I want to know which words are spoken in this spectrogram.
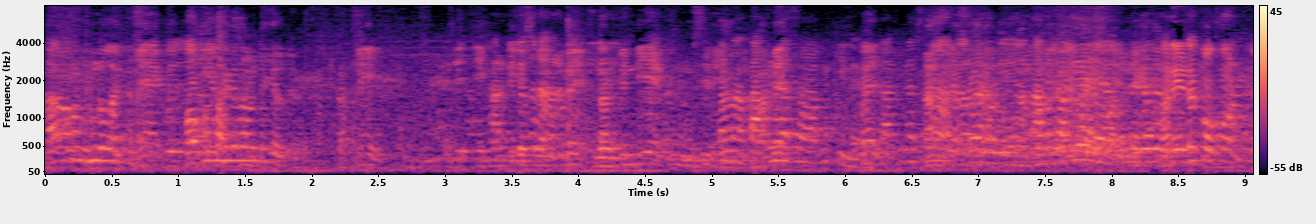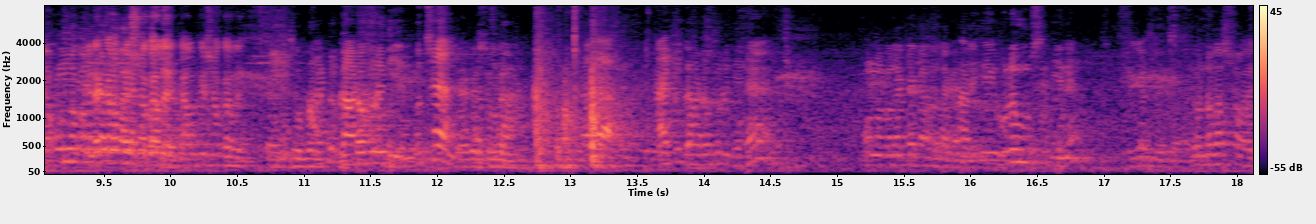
হ্যাঁ এখন সুন্দর লাগছে ঠিক আছে না? না, না, তাকিয়ে আছে, আপনি কি নেন? তাকিয়ে আছে না? তাকিয়ে আছে। আরে এটা কখন এটা কালকে সকালে কালকে সকালে একটু গাঢ় করে দিন, বুঝছেন? দাদা, একটু গাঢ় করে দিন, হ্যাঁ? অন্য কোনো একটা কাজে লাগে এগুলো মুছে দিন, হ্যাঁ? ধন্যবাদ সবাই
